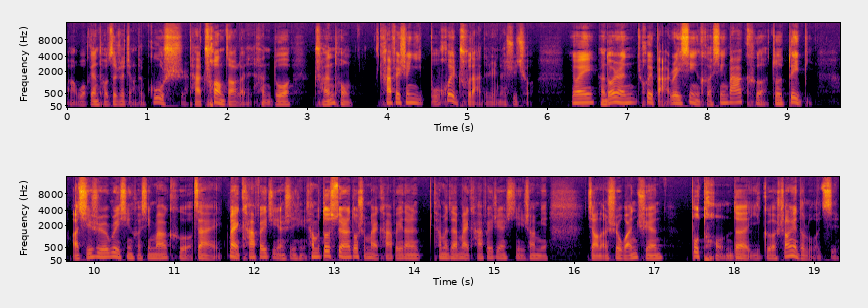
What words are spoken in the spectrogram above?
啊，我跟投资者讲的故事，它创造了很多传统咖啡生意不会触达的人的需求。因为很多人会把瑞幸和星巴克做对比啊，其实瑞幸和星巴克在卖咖啡这件事情，他们都虽然都是卖咖啡，但是他们在卖咖啡这件事情上面讲的是完全不同的一个商业的逻辑。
